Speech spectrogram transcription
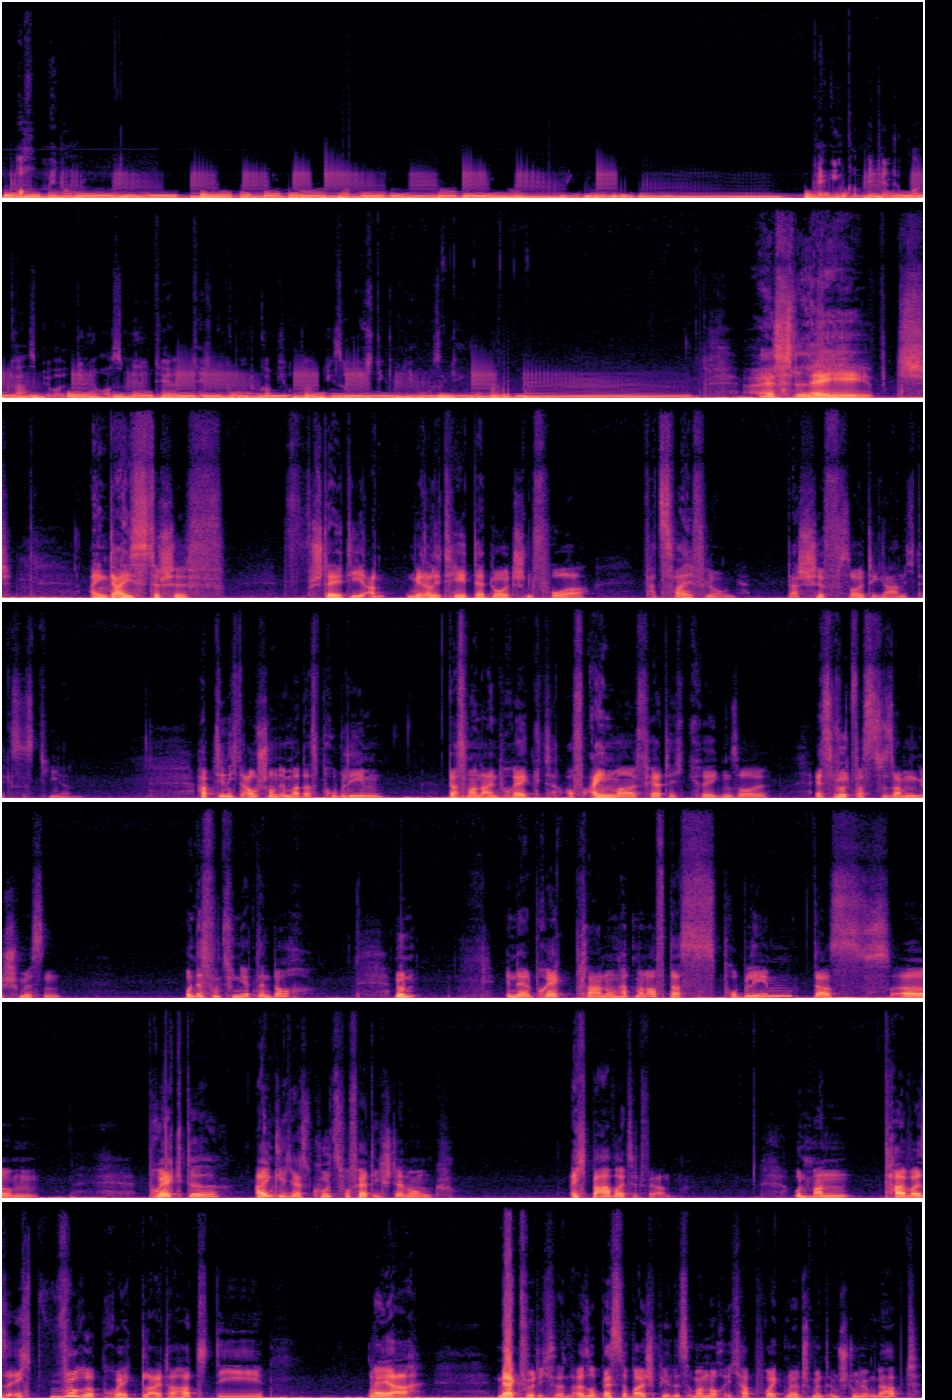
Och, Menno. Der inkompetente Podcast über Dinge aus Militär, Technik und Computer, die so richtig in die Hose gingen. Es lebt. Ein Geisterschiff stellt die Admiralität der Deutschen vor. Verzweiflung. Das Schiff sollte gar nicht existieren. Habt ihr nicht auch schon immer das Problem, dass man ein Projekt auf einmal fertig kriegen soll? Es wird was zusammengeschmissen. Und es funktioniert dann doch. Nun, in der Projektplanung hat man oft das Problem, dass ähm, Projekte eigentlich erst kurz vor Fertigstellung echt bearbeitet werden. Und man teilweise echt wirre Projektleiter hat, die, naja, merkwürdig sind. Also beste Beispiel ist immer noch, ich habe Projektmanagement im Studium gehabt.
